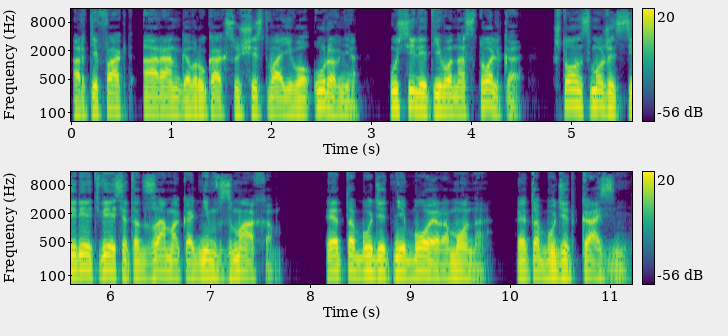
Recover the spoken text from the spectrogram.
Артефакт Аранга в руках существа его уровня усилит его настолько, что он сможет стереть весь этот замок одним взмахом. Это будет не бой, Рамона. Это будет казнь.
